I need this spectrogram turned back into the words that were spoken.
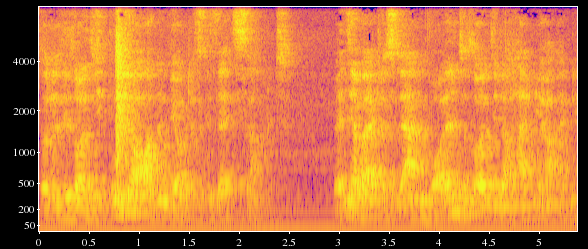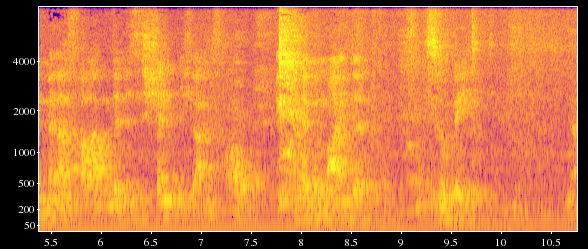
sondern sie sollen sich unterordnen, wie auch das Gesetz sagt. Wenn sie aber etwas lernen wollen, so sollen sie daheim ihre eigenen Männer fragen, denn es ist schändlich für eine Frau, in der Gemeinde zu reden. Ja.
